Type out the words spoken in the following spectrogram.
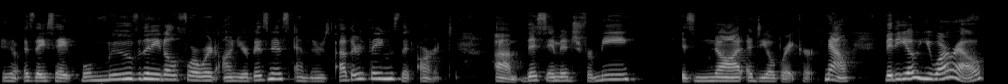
you know, as they say, will move the needle forward on your business, and there's other things that aren't. Um, this image for me is not a deal breaker. Now, video URL,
